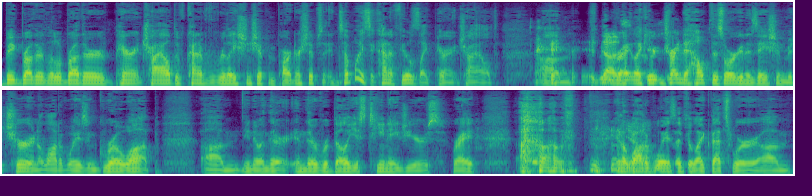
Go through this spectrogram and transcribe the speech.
big brother, little brother, parent child of kind of relationship and partnerships. In some ways, it kind of feels like parent child, um, it does. right? Like you're trying to help this organization mature in a lot of ways and grow up, um, you know, in their in their rebellious teenage years, right? Um, in a yeah. lot of ways, I feel like that's where um,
